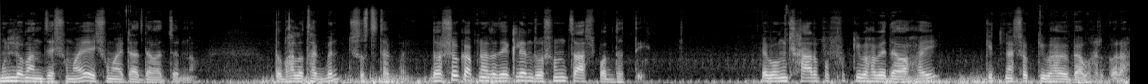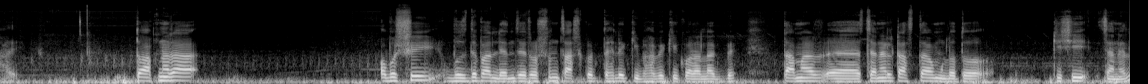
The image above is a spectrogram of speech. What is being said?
মূল্যবান যে সময়, এই সময়টা দেওয়ার জন্য। তো ভালো থাকবেন, সুস্থ থাকবেন। দর্শক, আপনারা দেখলেন রসুন চাষ পদ্ধতি এবং সার কীভাবে দেওয়া হয়, কীটনাশক কীভাবে ব্যবহার করা হয়। তো আপনারা অবশ্যই বুঝতে পারলেন যে রসুন চাষ করতে হলে কীভাবে কি করা লাগবে। তা আমার চ্যানেলটা আসতে মূলত কৃষি চ্যানেল।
